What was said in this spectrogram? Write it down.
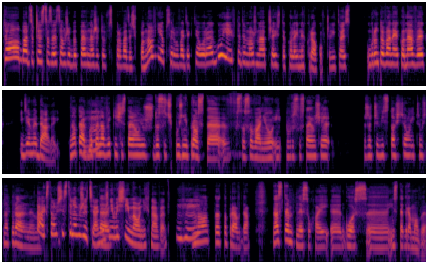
to bardzo często zalecam, żeby pewne rzeczy sprowadzać ponownie, obserwować jak ciało reaguje i wtedy można przejść do kolejnych kroków. Czyli to jest ugruntowane jako nawyk, idziemy dalej. No tak, bo te Mhm. nawyki się stają już dosyć później proste w stosowaniu i po prostu stają się rzeczywistością i czymś naturalnym. Tak, staram się stylem życia, Tak. już nie myślimy o nich nawet. Mhm. No, to, to prawda. Następny, słuchaj, y, głos y, instagramowy.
